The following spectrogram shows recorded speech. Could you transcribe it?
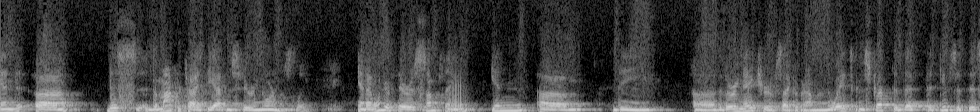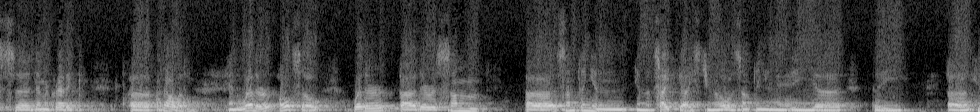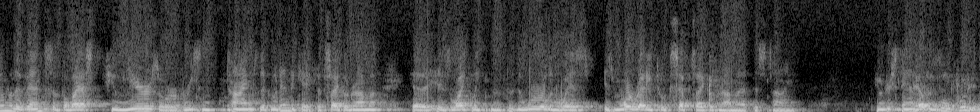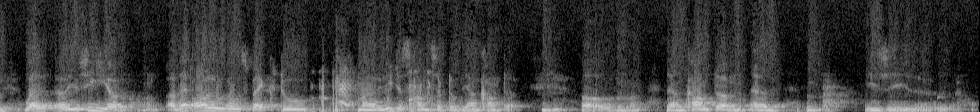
And uh, this democratized the atmosphere enormously. And I wonder if there is something in um, the uh, the very nature of psychodrama and the way it's constructed that, that gives it this uh, democratic uh, quality, and whether also whether uh, there is some uh, something in, in the zeitgeist, you know, or something in the uh, the uh, human events of the last few years or of recent times that would indicate that psychodrama uh, is likely the, the world in a way is, is more ready to accept psychodrama at this time. You understand? I understand fully. Well, uh, you see, uh, that all goes back to my religious concept of the encounter. Um, the encounter um, is a uh,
